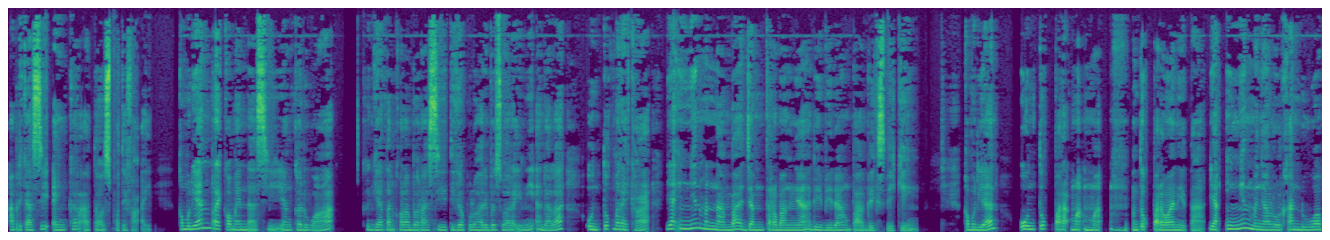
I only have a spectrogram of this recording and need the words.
aplikasi Anchor atau Spotify. Kemudian rekomendasi yang kedua, kegiatan kolaborasi 30 hari bersuara ini adalah untuk mereka yang ingin menambah jam terbangnya di bidang public speaking. Kemudian untuk para emak-emak, untuk para wanita yang ingin menyalurkan 20.000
